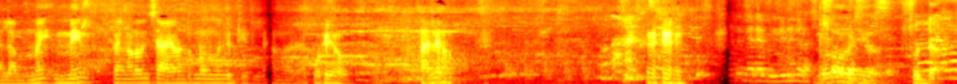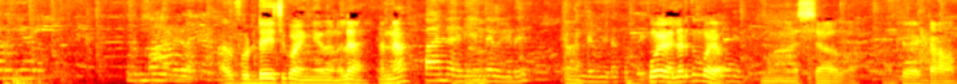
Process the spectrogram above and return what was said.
അല്ല അമ്മ ഇമ്മയും പെങ്ങളൊന്നും ചായ കൊണ്ടൊന്നും ഒന്നും കിട്ടിയിട്ടില്ല. പോയോ? ഹലോ? ഫുഡ്. അത് ഫുഡ് കഴിച്ച് കുഴങ്ങിയതാണ് അല്ലേ? എന്നാ പോയോ. എല്ലായിടത്തും പോയോ? മാഷാ കേക്കണം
